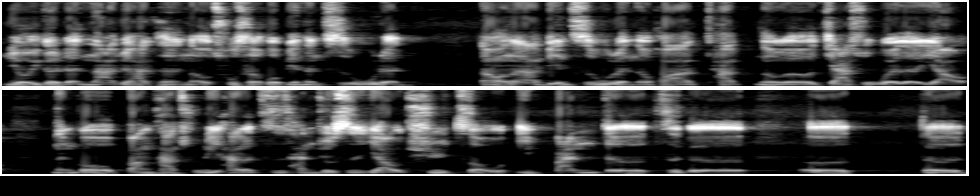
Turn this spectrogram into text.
有一个人呐，就他可能哦出车祸变成植物人，然后呢他变植物人的话，他那个家属为了要能够帮他处理他的资产，就是要去走一般的这个呃。的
